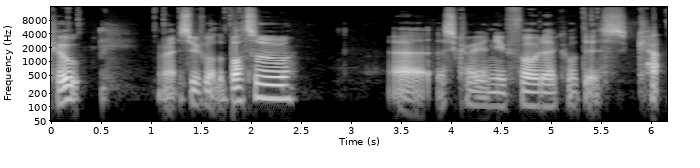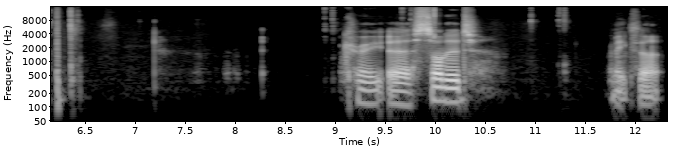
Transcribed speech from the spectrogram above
cool. Right, so we've got the bottle. Uh, let's create a new folder called this cap. Create a solid. Make that.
